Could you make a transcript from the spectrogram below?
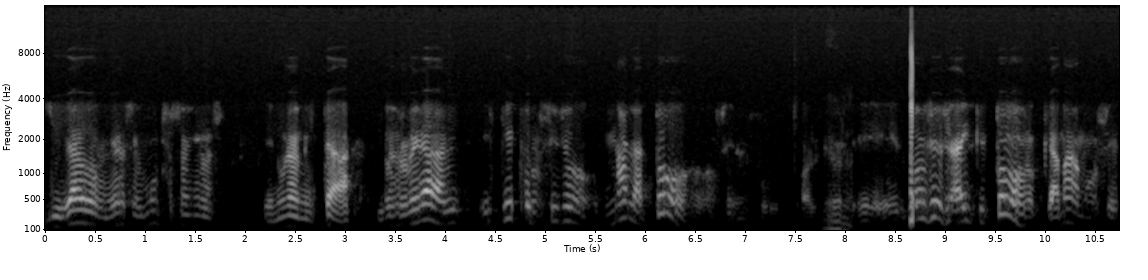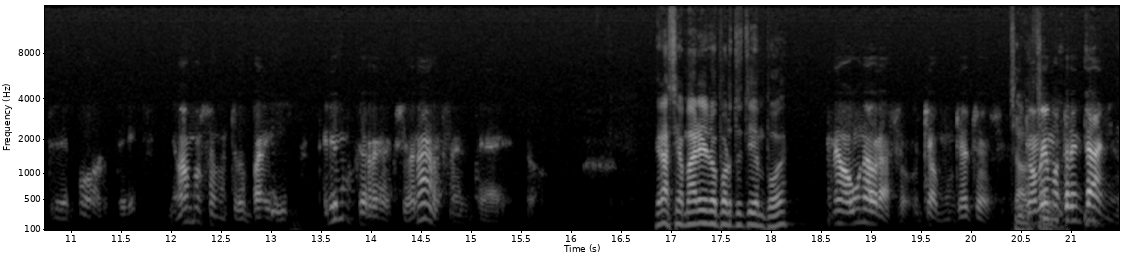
ligado desde hace muchos años en una amistad, lo real es que esto nos hizo mal a todos en el fútbol. Eh, entonces hay que todos los que amamos este deporte, y amamos a nuestro país, tenemos que reaccionar frente a esto. Gracias Mariano por tu tiempo. ¿eh? No, un abrazo. Chao muchachos. nos vemos 30 años.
